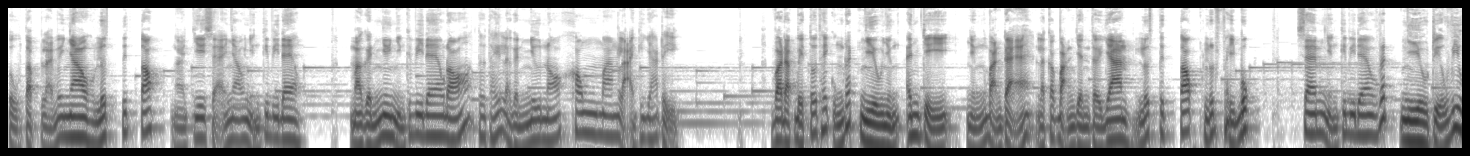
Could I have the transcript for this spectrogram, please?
tụ tập lại với nhau lướt tiktok à, chia sẻ nhau những cái video. Mà gần như những cái video đó tôi thấy là gần như nó không mang lại cái giá trị. Và đặc biệt tôi thấy cũng rất nhiều những anh chị những bạn trẻ là các bạn dành thời gian lướt tiktok lướt facebook xem những cái video rất nhiều triệu view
